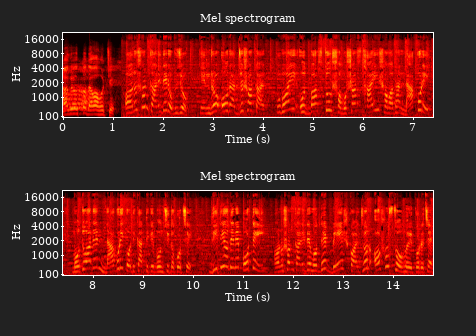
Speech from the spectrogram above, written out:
নাগরিকত্ব দেওয়া হচ্ছে। অনশনকারীদের অভিযোগ, কেন্দ্র ও রাজ্য সরকার উভয়ই উদ্বাস্তু সমস্যার স্থায়ী সমাধান না করে মতুয়াদের নাগরিক অধিকার থেকে বঞ্চিত করছে। দ্বিতীয় দিনে পড়তেই অনশনকারীদের মধ্যে বেশ কয়েকজন অসুস্থ হয়ে পড়েছেন।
